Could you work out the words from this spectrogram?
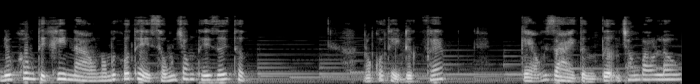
Nếu không thì khi nào nó mới có thể sống trong thế giới thực? Nó có thể được phép kéo dài tưởng tượng trong bao lâu?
